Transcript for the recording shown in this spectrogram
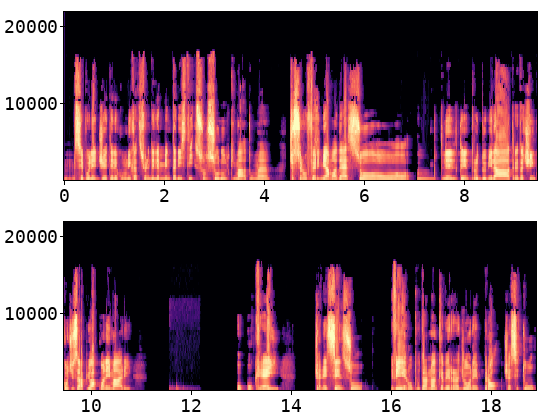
mm, se voi leggete le comunicazioni degli ambientalisti, sono solo ultimatum, eh. Cioè, se non fermiamo adesso, mm, nel, dentro il 2035 non ci sarà più acqua nei mari. O- ok? Cioè, nel senso, è vero, potranno anche avere ragione, però, cioè, se tu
